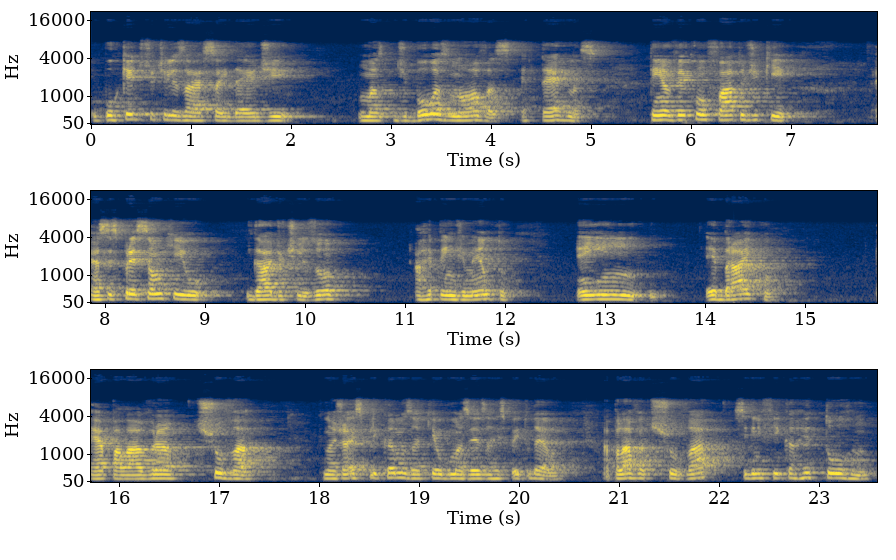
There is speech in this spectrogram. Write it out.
o porquê de se utilizar essa ideia de, uma, de boas novas eternas tem a ver com o fato de que essa expressão que o Gad utilizou, arrependimento, em hebraico é a palavra chuvá, que nós já explicamos aqui algumas vezes a respeito dela. A palavra chuvá significa retorno.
